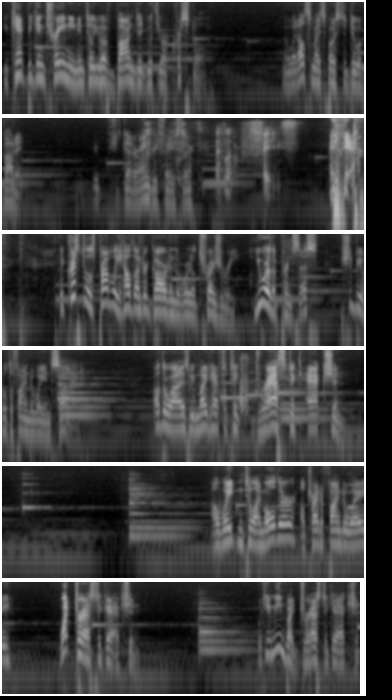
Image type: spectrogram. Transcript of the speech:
You can't begin training until you have bonded with your crystal. Well, what else am I supposed to do about it? She's got her angry face there. I love her face. yeah. The crystal is probably held under guard in the royal treasury. You are the princess. You should be able to find a way inside. Otherwise, we might have to take drastic action. I'll wait until I'm older. I'll try to find a way. What drastic action? What do you mean by drastic action?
